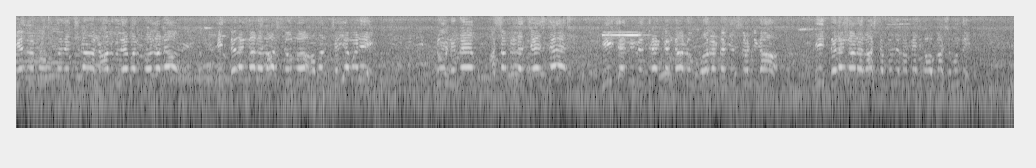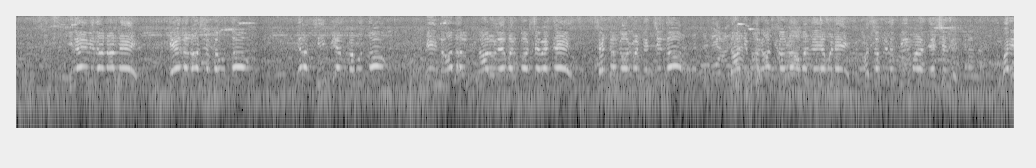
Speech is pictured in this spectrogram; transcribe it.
కేంద్ర ప్రభుత్వం తెచ్చిన నాలుగు లేబర్ కోడ్లను ఈ తెలంగాణ రాష్ట్రంలో అమలు చేయమని నిర్ణయం అసెంబ్లీలో చేస్తే బీజేపీ వ్యతిరేకంగా నువ్వు పోరాటం చేస్తున్నట్టుగా ఈ తెలంగాణ రాష్ట్ర ప్రజలు నమ్మేందుకు అవకాశం ఉంది. ఇదే విధానాన్ని కేంద్ర రాష్ట్ర ప్రభుత్వం ఇలా సిపిఎం ప్రభుత్వం ఈ నాలుగు నాలుగు లేబర్ కోడ్స్ ఏవైతే సెంట్రల్ గవర్నమెంట్ ఇచ్చిందో దాన్ని మా రాష్ట్రంలో అమలు చేయమని అసెంబ్లీలో తీర్మానం చేసింది. మరి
